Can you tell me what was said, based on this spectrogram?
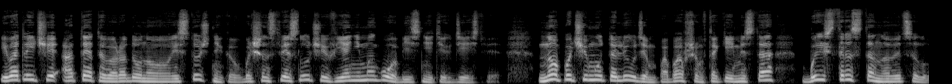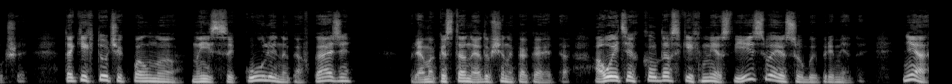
и в отличие от этого радонового источника, в большинстве случаев я не могу объяснить их действия. Но почему-то людям, попавшим в такие места, быстро становится лучше. Таких точек полно на Иссык-Куле, на Кавказе. Прямо Кастанедовщина какая-то. А у этих колдовских мест есть свои особые приметы? Не,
